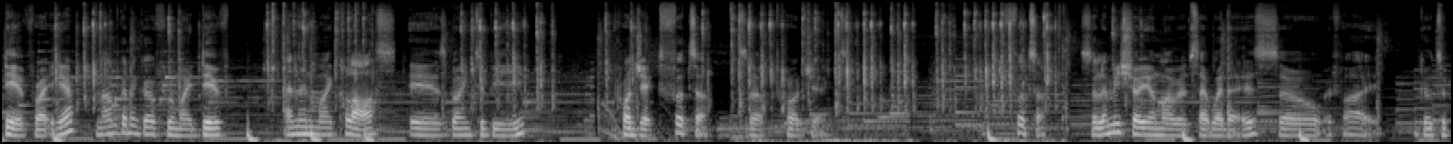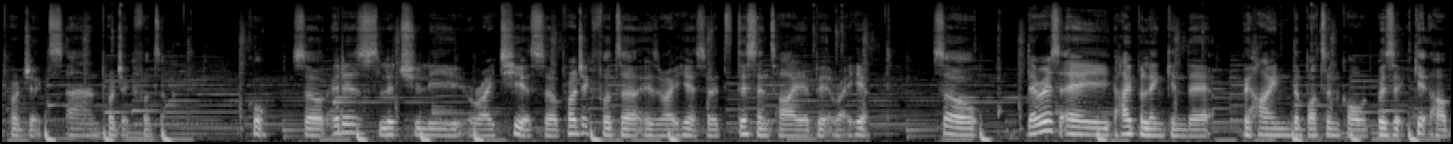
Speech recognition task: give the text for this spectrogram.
div right here. Now I'm going to go through my div and then my class is going to be project footer. So project footer. So let me show you on my website where that is. So if I go to projects and project footer. Cool. So it is literally right here. So project footer is right here. So it's this entire bit right here. So there is a hyperlink in there behind the button called visit GitHub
